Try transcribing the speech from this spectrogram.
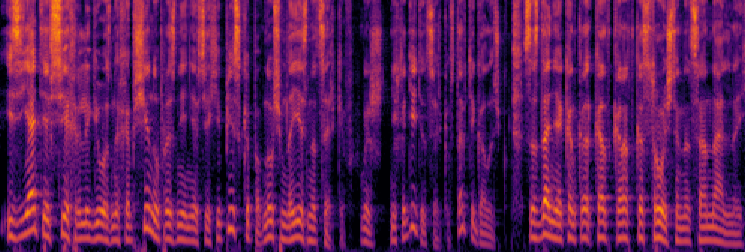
Изъятие всех религиозных общин, упразднение всех епископов, ну, в общем, наезд на церковь. Вы же не хотите церковь, ставьте галочку. Создание краткосрочной национальной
